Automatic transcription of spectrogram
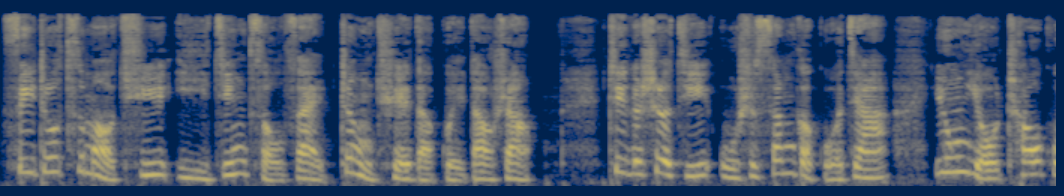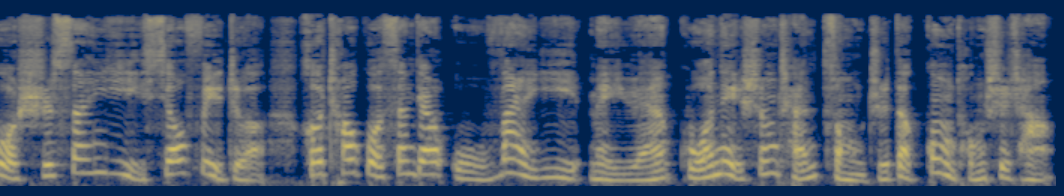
非洲自贸区已经走在正确的轨道上。这个涉及五十三个国家，拥有超过十三亿消费者和超过三点五万亿美元国内生产总值的共同市场，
